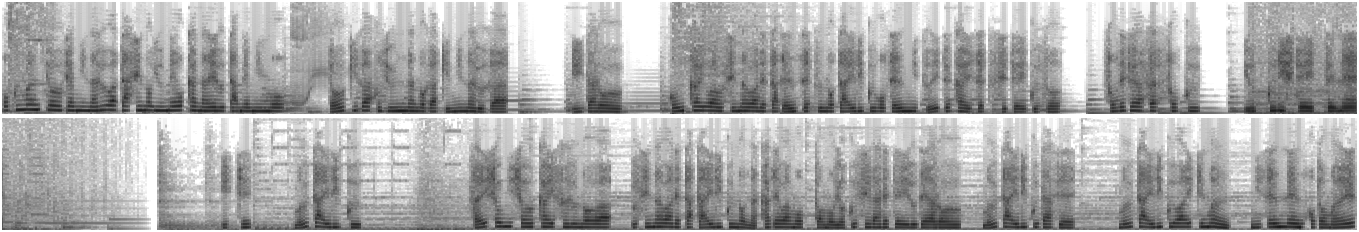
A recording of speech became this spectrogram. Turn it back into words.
億万長者になる私の夢を叶えるためにも、動機が不純なのが気になるが、いいだろう。今回は失われた伝説の大陸5。選について解説していくぞ。それじゃあ早速、ゆっくりしていってね。1、ムー大陸。最初に紹介するのは、失われた大陸の中では最もよく知られているであろう、ムー大陸だぜ。ムー大陸は1万2000年ほど前、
